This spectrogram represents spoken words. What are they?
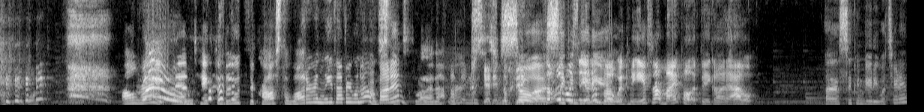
I'll just take one. All right, then take the boats across the water and leave everyone else. on in. That's why that works. Get in the big So, uh, one. Someone Sleeping was in a boat with me. It's not my fault if they got out. Uh, Sleeping Beauty, what's your name?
